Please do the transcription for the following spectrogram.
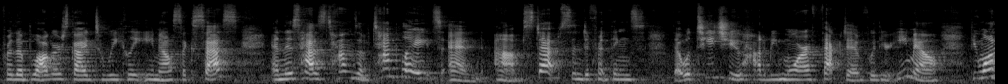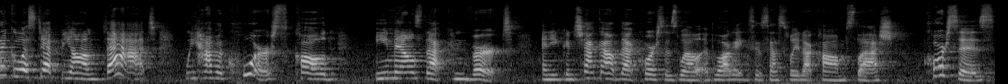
for the Blogger's Guide to Weekly Email Success. And this has tons of templates and um, steps and different things that will teach you how to be more effective with your email. If you want to go a step beyond that, we have a course called Emails That Convert. And you can check out that course as well at bloggingsuccessfully.com slash courses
